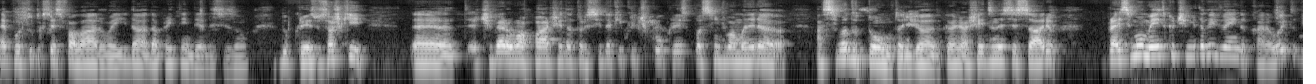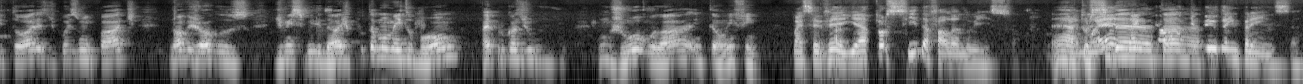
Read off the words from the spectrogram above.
é por tudo que vocês falaram aí, dá, dá para entender a decisão do Crespo. Eu só acho que é, tiveram uma parte da torcida que criticou o Crespo assim de uma maneira acima do tom, tá ligado? Que eu achei desnecessário para esse momento que o time tá vivendo, cara. Oito vitórias, depois um empate, nove jogos de vencibilidade, puta momento bom. Aí por causa de um, um jogo lá, então, enfim. Mas você vê, e é a torcida falando isso. É, a não torcida é, não é tá. Que veio da imprensa.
